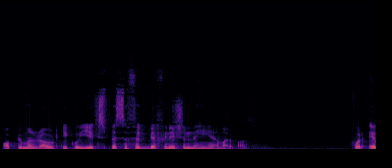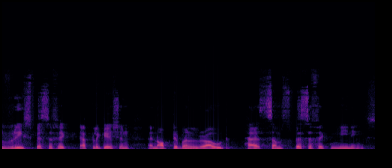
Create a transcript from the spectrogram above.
آپٹیمل راؤٹ کی کوئی ایک اسپیسیفک ڈیفینیشن نہیں ہے ہمارے پاس. For every specific application and optimal route has some specific meanings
